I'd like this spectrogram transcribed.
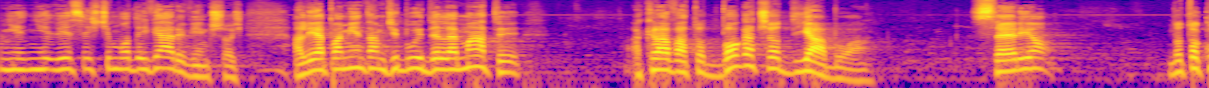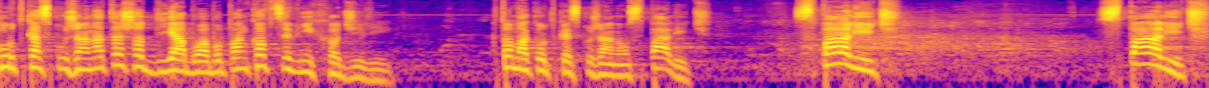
nie, nie jesteście młodej wiary większość. Ale ja pamiętam, gdzie były dylematy. A krawat od Boga czy od diabła? Serio? No to kurtka skórzana też od diabła, bo pankowcy w nich chodzili. Kto ma kurtkę skórzaną? Spalić. Spalić. Spalić.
